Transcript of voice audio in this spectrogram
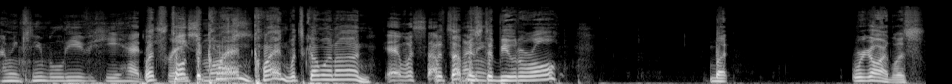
I mean, can you believe he had? Let's talk to marks? Glenn. Glenn, what's going on? Yeah, what's up? What's up, Lenny? Mr. Buterol? But regardless,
